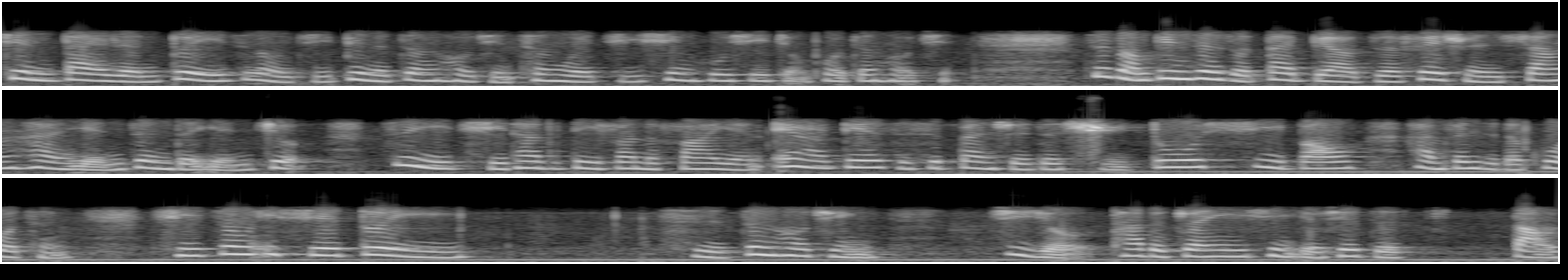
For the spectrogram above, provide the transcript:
现代人对于这种疾病的症候群称为急性呼吸窘迫症候群。这种病症所代表着肺损伤和炎症的研究，至于其他的地方的发炎，ARDS 是伴随着许多细胞和分子的过程，其中一些对于此症候群具有它的专一性，有些则导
